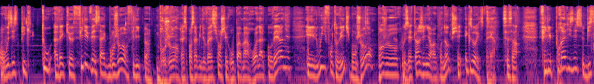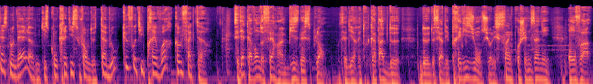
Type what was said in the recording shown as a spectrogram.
On vous explique tout avec euh, Philippe Vessac. Bonjour Philippe. Bonjour. Responsable innovation chez Groupama Ronald Auvergne. Et Louis Fontovitch, bonjour. Bonjour. Vous êtes ingénieur agronome chez ExoExpert. C'est ça. Philippe, pour réaliser ce business model euh, qui se concrétise sous forme de tableau, que faut-il prévoir comme facteur? C'est-à-dire qu'avant de faire un business plan, c'est-à-dire être capable de, de, de faire des prévisions sur les cinq prochaines années, on va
